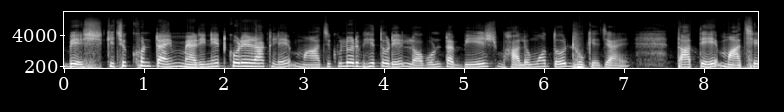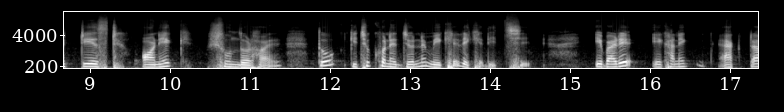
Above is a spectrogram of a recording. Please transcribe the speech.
বেশ, কিছুক্ষণ টাইম ম্যারিনেট করে রাখলে মাছগুলোর ভেতরে লবণটা বেশ ভালো মতো ঢুকে যায়। তাতে মাছের টেস্ট অনেক সুন্দর হয়। তো কিছুক্ষণের জন্য মেখে রেখে দিচ্ছি। এবারে এখানে একটা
